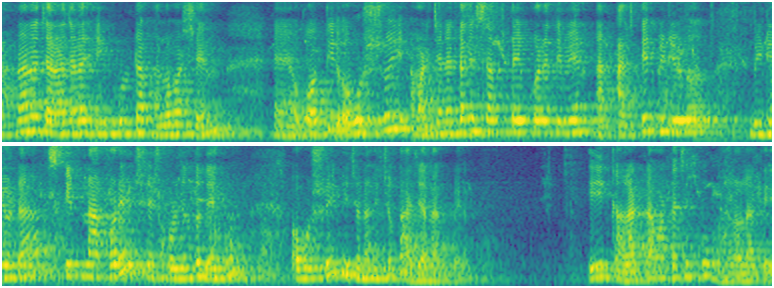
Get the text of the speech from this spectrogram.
আপনারা যারা যারা এই ফুলটা ভালোবাসেন অতি অবশ্যই আমার চ্যানেলটাকে সাবস্ক্রাইব করে দেবেন। আর আজকের ভিডিওটা ভিডিওটা স্কিপ না করে শেষ পর্যন্ত দেখুন। অবশ্যই কিছু না কিছু কাজে লাগবে। এই কালারটা আমার কাছে খুব ভালো লাগে।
